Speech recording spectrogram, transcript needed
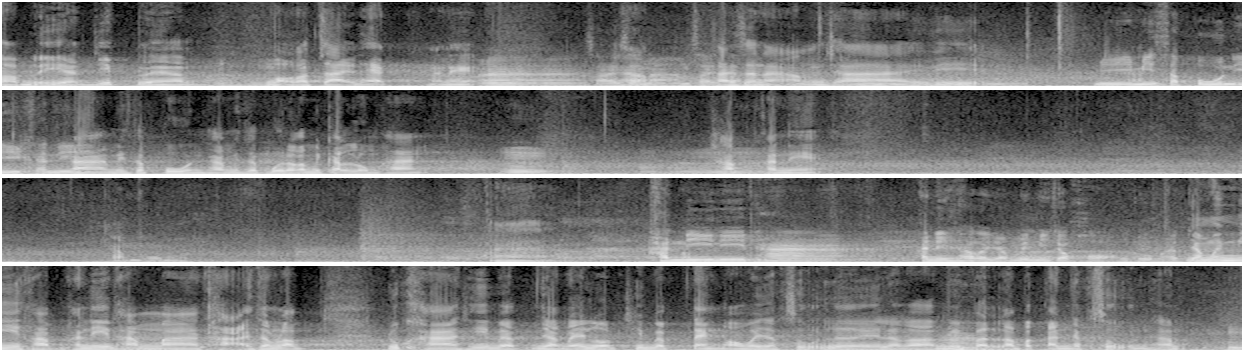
ปรับละเอียดยิบเลยครับ เหมาะกับใจแท็กอันนี้อ่าอ่าสายสนามสายสนามใช่พี่อืมมีมีสปูนอีกคันนี้อ่ามีสปูนครับ มีสปูนแล้วก็มีกันลมข้างอืมครับคันนี้ ครับผม อ่า คันนี้นี่ถ้าอันนี้เท่ากับยังไม่มีเจ้าของถูกไหมยังไม่มีครับ คันนี้ทำมาขายสำหรับลูกค้าที่แบบอยากได้รถที่แบบแต่งออกมาจากศูนย์เลย แล้วก็มีรับประกันจากศูนย์ครับอื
